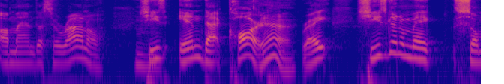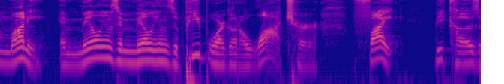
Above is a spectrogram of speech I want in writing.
Amanda Serrano, she's in that card, Mm-hmm. Yeah. right? She's gonna make some money, and millions and millions of people are gonna watch her fight because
